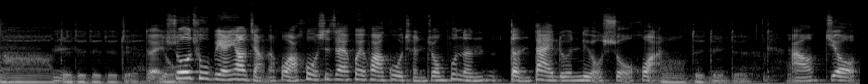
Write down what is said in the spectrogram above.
啊，对对对对对，嗯对，说出别人要讲的话，或是在绘画过程中不能等待轮流说话。哦，对对对，好，九，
